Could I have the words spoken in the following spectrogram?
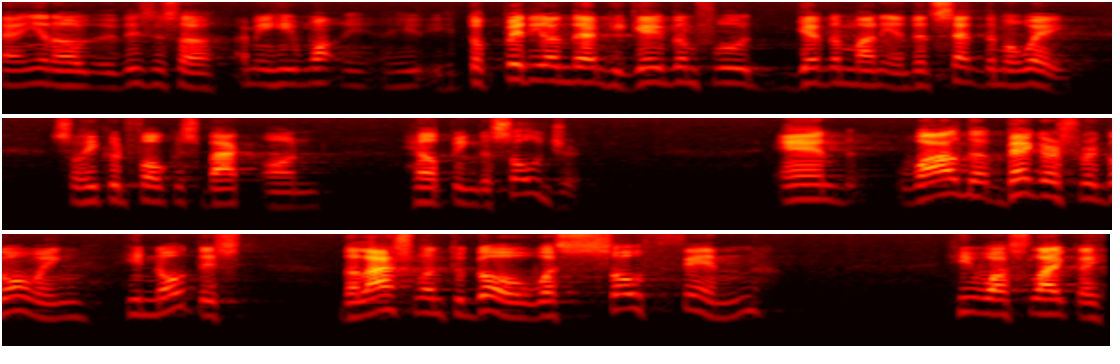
man, you know, this is a, I mean, he, want, he, he took pity on them, he gave them food, gave them money, and then sent them away so he could focus back on helping the soldier. And while the beggars were going, he noticed the last one to go was so thin, he was like a,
